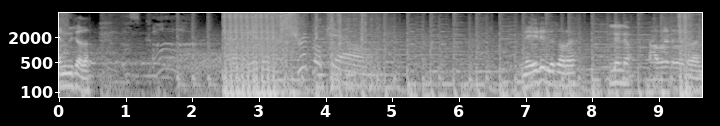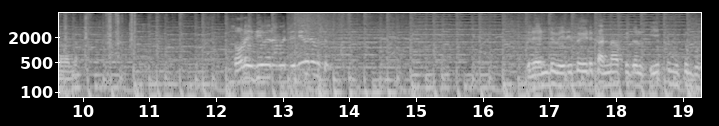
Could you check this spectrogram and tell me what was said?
അൻകുഷ് അതാ. Triple kill. നെയ്ഡ് ഇല്ല സോളെ ഇല്ല ഇല്ല. ആ വേണ്ട വേണ്ട വേണ്ട വേണ്ട. സോളെ ഇതി വരാൻ പറ്റും ഇതി വരാൻ പറ്റും രണ്ട് വെരിഫൈഡ് കണ്ണാപ്പികൾ ഏറ്റുമുട്ടുമ്പോൾ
